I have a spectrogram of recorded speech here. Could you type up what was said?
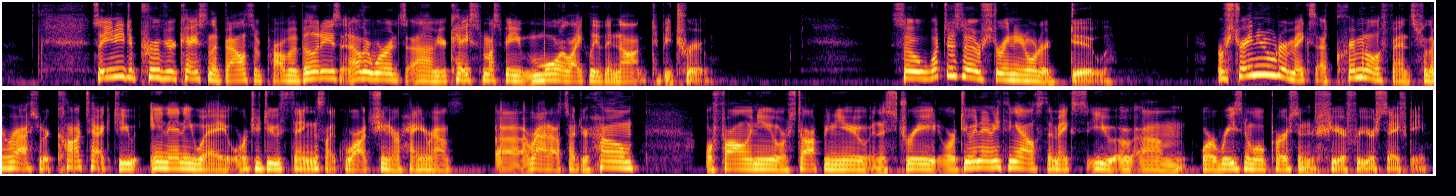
So you need to prove your case on the balance of probabilities. In other words, um, your case must be more likely than not to be true. So, what does a restraining order do? A restraining order makes a criminal offense for the harasser to contact you in any way or to do things like watching or hanging around, uh, around outside your home or following you or stopping you in the street or doing anything else that makes you um, or a reasonable person fear for your safety.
